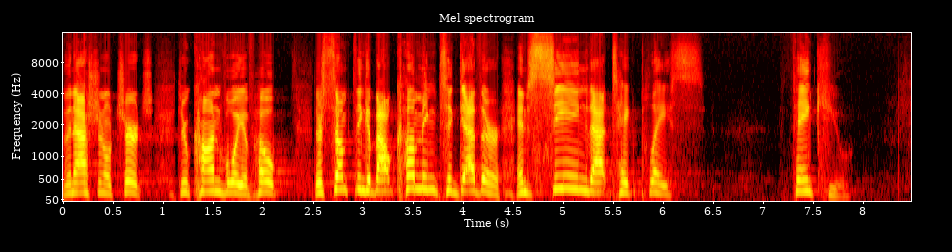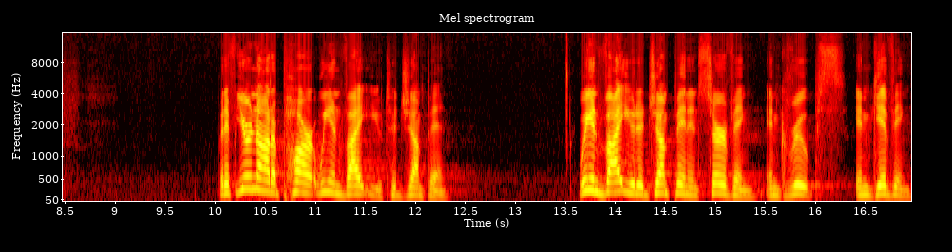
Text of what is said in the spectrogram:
the National Church, through Convoy of Hope. There's something about coming together and seeing that take place. Thank you. But if you're not a part, we invite you to jump in. We invite you to jump in in serving, in groups, in giving,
